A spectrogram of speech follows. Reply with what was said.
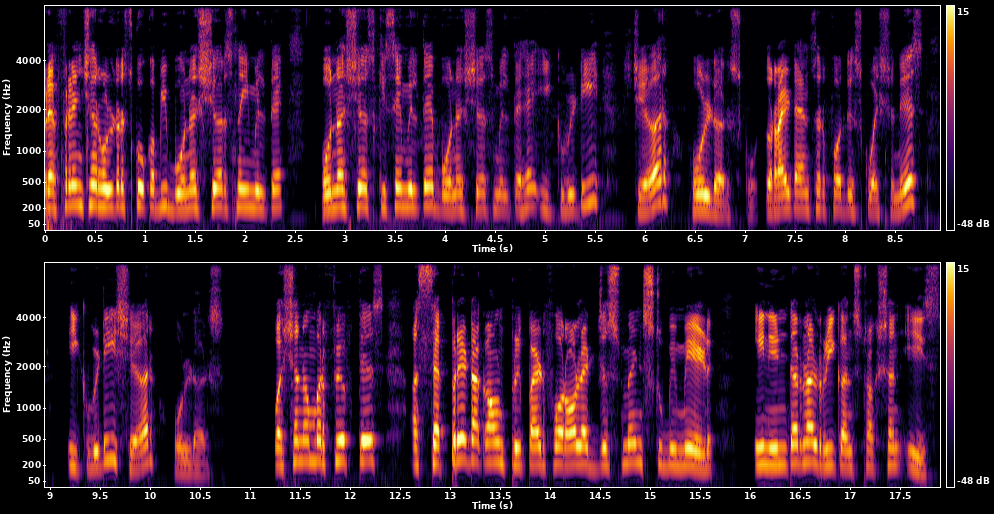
प्रेफरेंस शेयर होल्डर्स को कभी बोनस शेयर्स नहीं मिलते। बोनस शेयर्स किसे मिलते हैं? बोनस शेयर्स मिलते हैं इक्विटी शेयर होल्डर्स को। तो right answer for this question is equity shareholders question number fifth is a separate account prepared for all adjustments to be made in internal reconstruction is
